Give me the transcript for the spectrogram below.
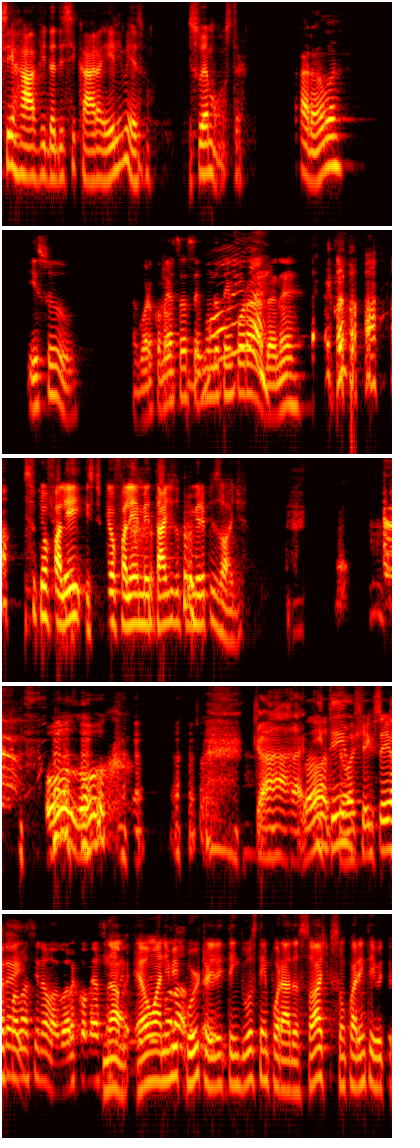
encerrar a vida desse cara ele mesmo. Isso é Monster. Caramba. Isso agora começa a segunda temporada, né? Isso que eu falei, isso que eu falei é metade do primeiro episódio. Ô, louco! Cara, Nossa, tem... eu achei que você ia Pera falar aí. assim, não, agora começa Não, é um anime curto, ele tem duas temporadas só, acho que são 48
